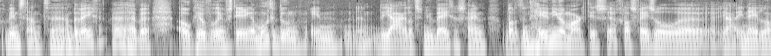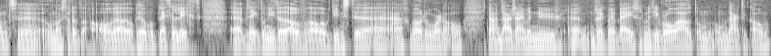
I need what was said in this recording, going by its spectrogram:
winst aan het aan bewegen. hebben ook heel veel investeringen moeten doen in de jaren dat ze nu bezig zijn dat het een hele nieuwe markt is. glasvezel uh, ja, in Nederland, uh, ondanks dat het al wel op heel veel plekken ligt... Uh, betekent nog niet dat er overal ook diensten aangeboden worden al. Nou, daar zijn we nu druk mee bezig met die roll-out om, om daar te komen.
